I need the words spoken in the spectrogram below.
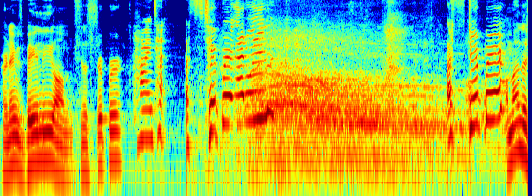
Her name is Bailey. Um, she's a stripper. How many times? A stripper, Edwin? A stripper? Amanda,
